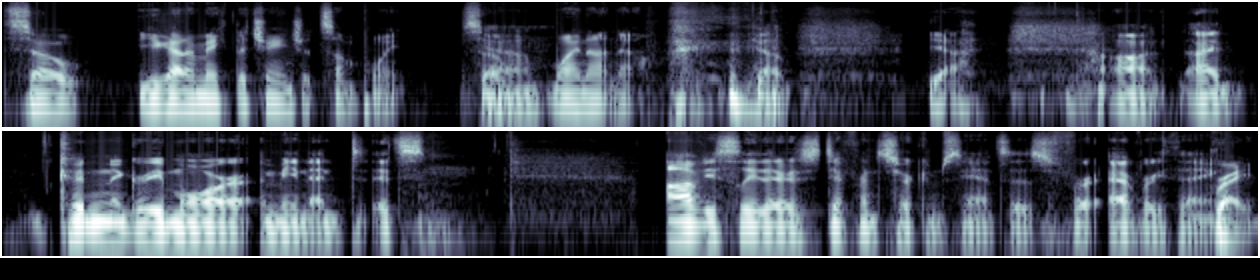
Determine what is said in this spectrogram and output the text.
so you got to make the change at some point. So Yeah. why not now? Yep. yeah. Uh, I couldn't agree more. I mean, it's obviously there's different circumstances for everything. Right.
